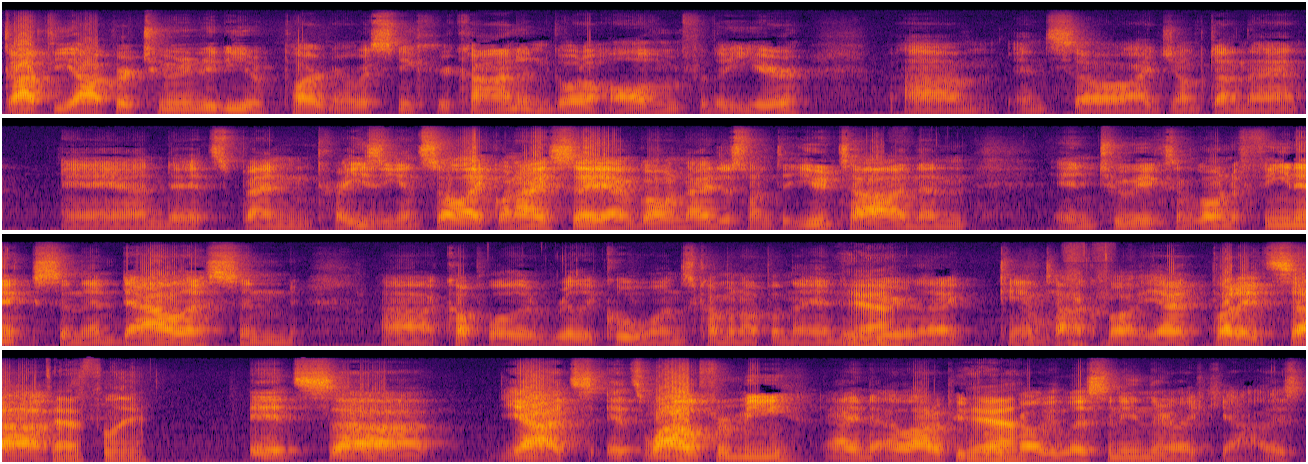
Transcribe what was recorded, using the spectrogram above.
Got the opportunity to partner with SneakerCon and go to all of them for the year. Um, and so I jumped on that and it's been crazy. And so like when I say I'm going I just went to Utah and then in 2 weeks I'm going to Phoenix and then Dallas and uh, a couple other really cool ones coming up on the end of Yeah. the year that I can't talk about yet. But it's uh, Definitely. it's uh, yeah, it's it's wild for me. I, a lot of people Yeah. are probably listening. They're like, yeah, this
